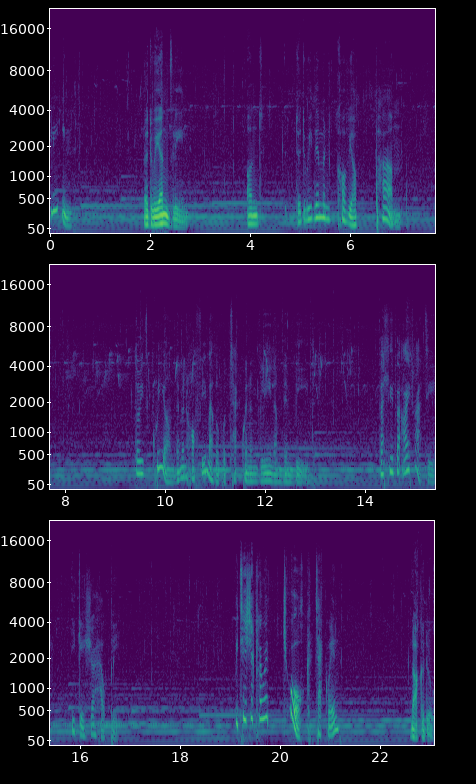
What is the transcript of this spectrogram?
flin? Rydw i yn flin, ond dydw i ddim yn cofio pam. Doedd Gwion ddim yn hoffi meddwl bod Tecwyn yn flin am ddim byd. Felly fe aeth ati i geisio helpu. Wyt ti eisiau clywed joc, Tecwyn? Nac ydw. O,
